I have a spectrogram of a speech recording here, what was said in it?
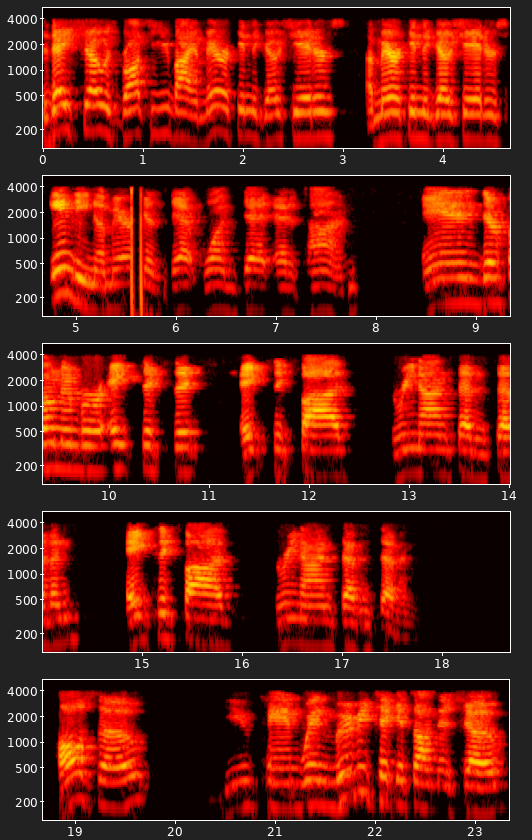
Today's show is brought to you by American Negotiators. American Negotiators ending America's debt one debt at a time. And their phone number 866 865 3977 865 3977. Also, you can win movie tickets on this show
